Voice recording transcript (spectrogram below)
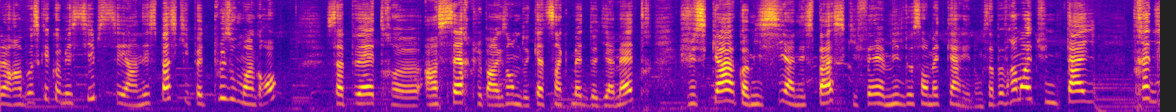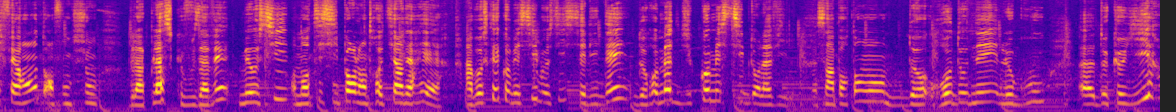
Alors un bosquet comestible, c'est un espace qui peut être plus ou moins grand. Ça peut être euh, un cercle par exemple de 4-5 mètres de diamètre jusqu'à, comme ici, un espace qui fait 1200 mètres carrés. Donc ça peut vraiment être une taille très différente en fonction de la place que vous avez, mais aussi en anticipant l'entretien derrière. Un bosquet comestible aussi, c'est l'idée de remettre du comestible dans la ville. C'est important de redonner le goût euh, de cueillir,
